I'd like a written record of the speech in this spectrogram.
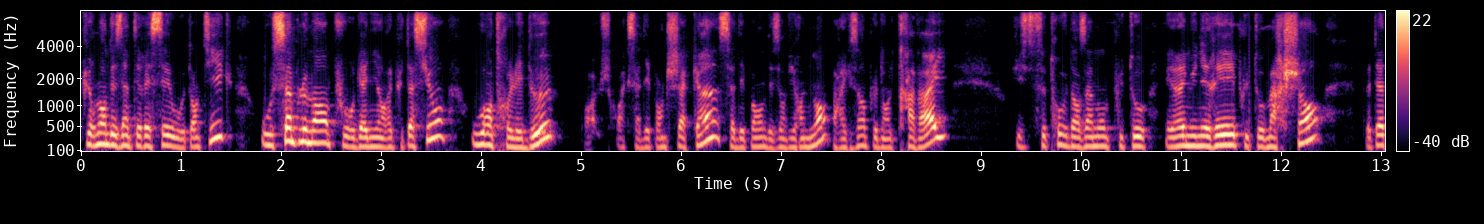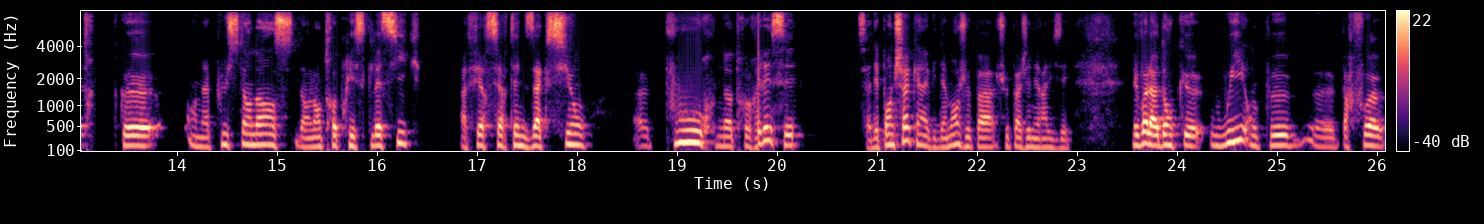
purement désintéressés ou authentiques, ou simplement pour gagner en réputation, ou entre les deux Je crois que ça dépend de chacun, ça dépend des environnements. Par exemple, dans le travail, qui se trouve dans un monde plutôt rémunéré, plutôt marchand, peut-être qu'on a plus tendance dans l'entreprise classique à faire certaines actions euh, pour notre récé. Ça dépend de chacun, évidemment, je ne veux, pas généraliser. Mais voilà, donc euh, oui, on peut euh, parfois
